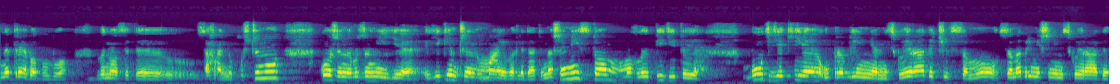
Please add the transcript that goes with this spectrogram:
не треба було виносити в загальну площину. Кожен розуміє, яким чином має виглядати наше місто, могли підійти будь-яке управління міської ради чи в саму саме приміщення міської ради,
